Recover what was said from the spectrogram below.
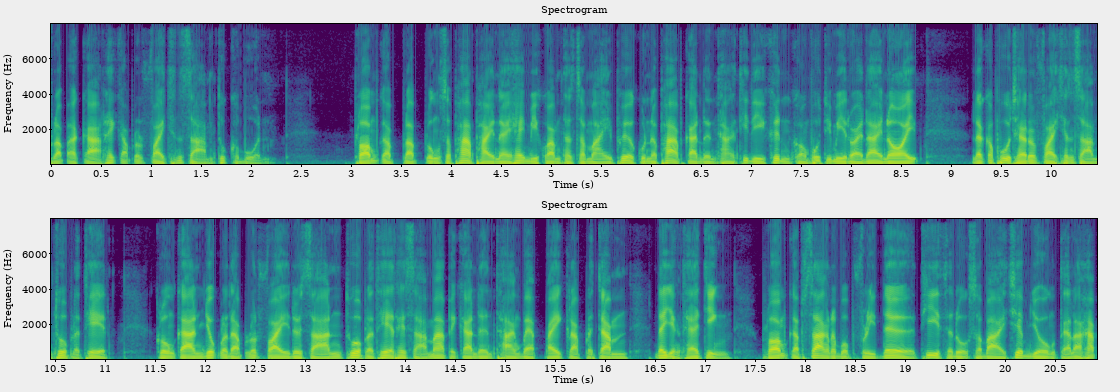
ปรับอากาศให้กับรถไฟชั้น 3 ทุกขบวน พร้อมกับปรับปรุงสภาพภายในให้มีความทันสมัย เพื่อคุณภาพการเดินทางที่ดีขึ้นของผู้ที่มีรายได้น้อย และก็ผู้ใช้รถไฟชั้น 3 ทั่วประเทศ โครงการยกระดับรถไฟโดยสารทั่วประเทศให้สามารถเป็นการเดินทางแบบไปกลับประจำได้อย่างแท้จริง พร้อมกับสร้างระบบฟรีเดอร์ที่สะดวกสบายเชื่อมโยงแต่ละฮับ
